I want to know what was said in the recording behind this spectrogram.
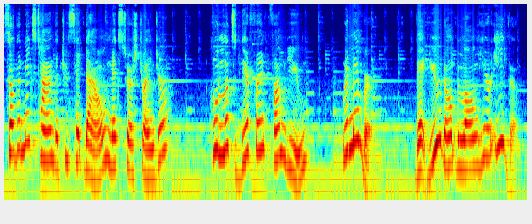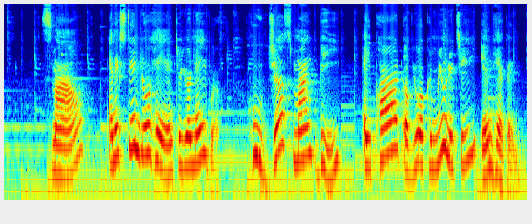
So the next time that you sit down next to a stranger who looks different from you, Remember that you don't belong here either. Smile and extend your hand to your neighbor who just might be a part of your community in heaven.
